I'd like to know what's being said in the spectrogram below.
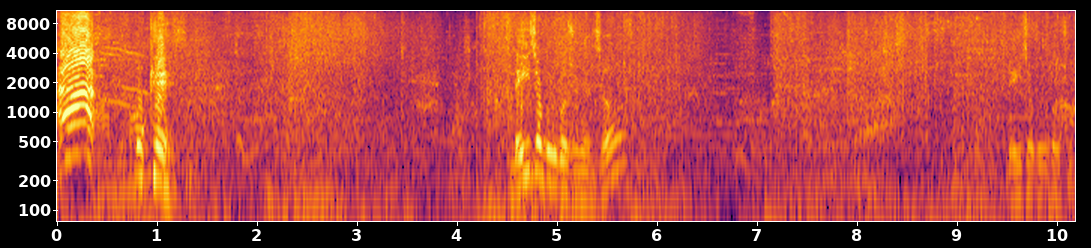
아! 오케이 레이저 긁어주면서. 레이저 긁어주고.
